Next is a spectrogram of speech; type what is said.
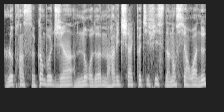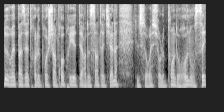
le prince cambodgien Norodom Ravitchak, petit-fils d'un ancien roi, ne devrait pas être le prochain propriétaire de Saint-Etienne. Il serait sur le point de renoncer.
